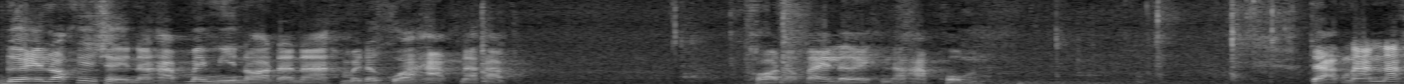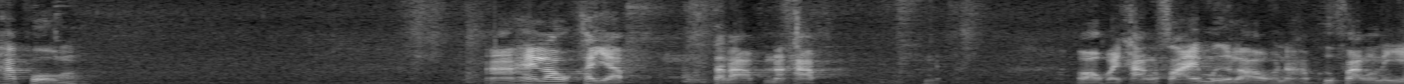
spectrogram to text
เดือยล็อกเฉยๆนะครับ ไม่มีน็อตอะนะไม่ต้องกลัวหักนะครับถอดออกได้เลยนะครับ ผม จากนั้นนะครับผมอ่าให้เราขยับตลับนะครับออกไปทางซ้ายมือเรานะครับ คือฝั่งนี้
